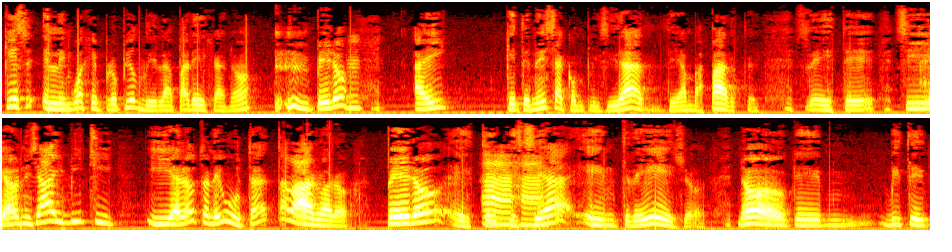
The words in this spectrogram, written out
que es el lenguaje propio de la pareja, ¿no? Pero hay que tener esa complicidad de ambas partes. Este, si a uno dice, ay, bichi, y a la otra le gusta, está bárbaro, pero este, que sea entre ellos, no que, viste,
